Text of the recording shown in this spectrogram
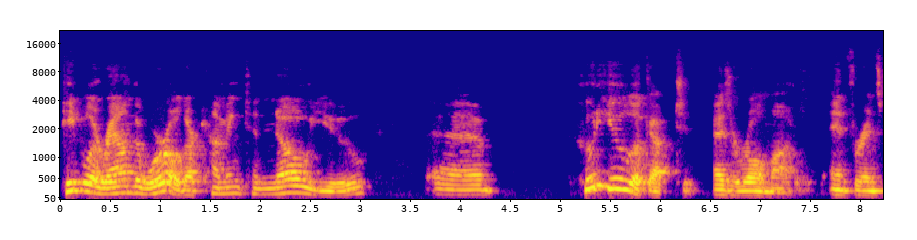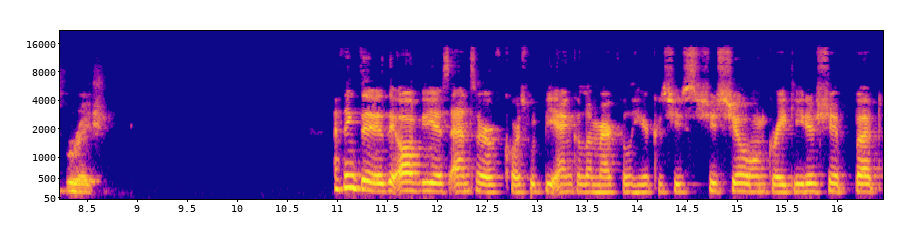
people around the world are coming to know you. Um, who do you look up to as a role model and for inspiration? I think the, the obvious answer, of course, would be Angela Merkel here because she's she's shown great leadership. But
